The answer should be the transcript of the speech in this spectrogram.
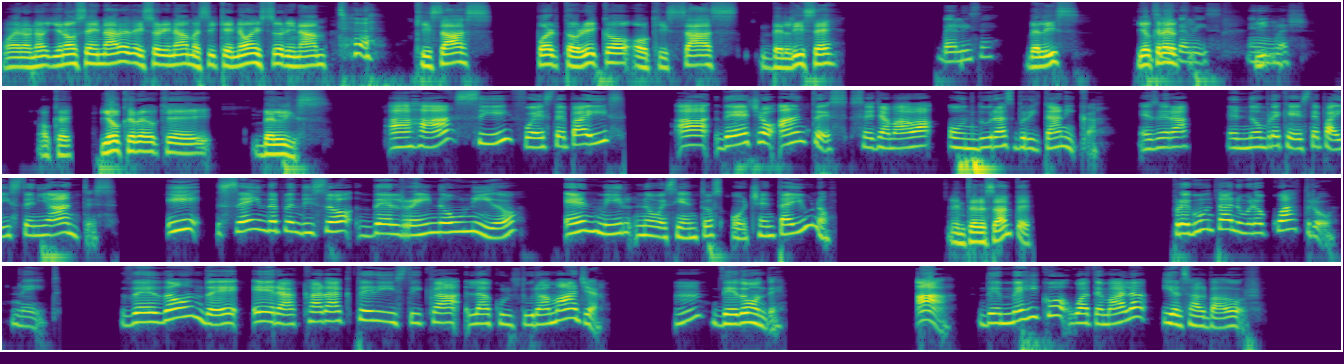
bueno, no, yo no sé nada de Surinam, así que no es Surinam. quizás Puerto Rico o quizás Belice. ¿Belice? Belice. Yo Sí, creo. Belice, en inglés. Ok. Yo creo que Belice. Ajá, sí, fue este país. Ah, de hecho, antes se llamaba Honduras Británica. Ese era el nombre que este país tenía antes. Y se independizó del Reino Unido en 1981. Interesante. Pregunta número 4, Nate. ¿De dónde era característica la cultura maya? ¿Mm? ¿De dónde? A. De México, Guatemala y El Salvador.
